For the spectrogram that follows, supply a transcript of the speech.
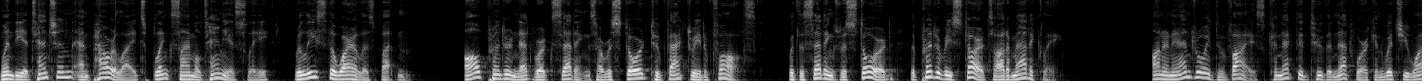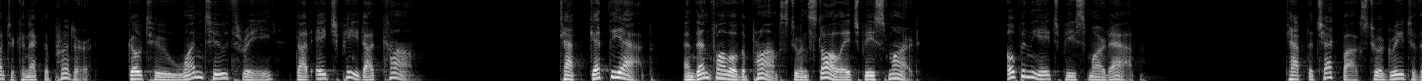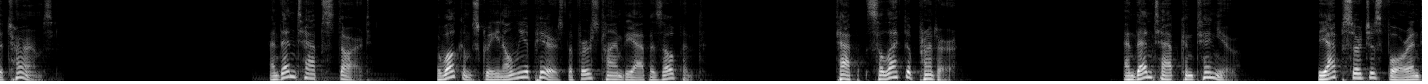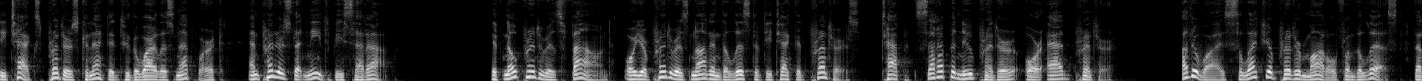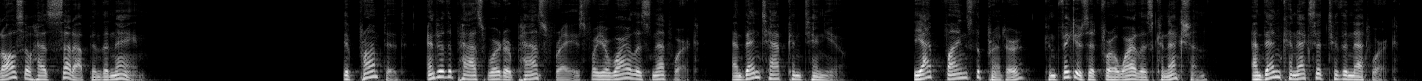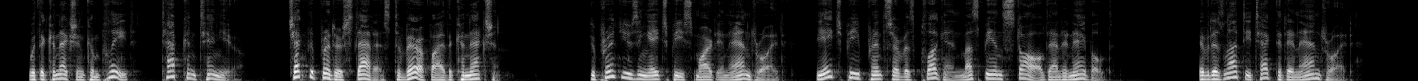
When the attention and power lights blink simultaneously, release the wireless button. All printer network settings are restored to factory defaults. With the settings restored, the printer restarts automatically. On an Android device connected to the network in which you want to connect the printer, go to 123.hp.com. Tap Get the app and then follow the prompts to install HP Smart. Open the HP Smart app. Tap the checkbox to agree to the terms, and then tap Start. The welcome screen only appears the first time the app is opened. Tap Select a printer, and then tap Continue. The app searches for and detects printers connected to the wireless network and printers that need to be set up. If no printer is found, or your printer is not in the list of detected printers, tap Set up a new printer or Add printer. Otherwise, select your printer model from the list that also has Setup in the name. If prompted, enter the password or passphrase for your wireless network, and then tap Continue. The app finds the printer, configures it for a wireless connection, and then connects it to the network. With the connection complete, tap Continue. Check the printer status to verify the connection. To print using HP Smart in Android, the HP Print Service plugin must be installed and enabled. If it is not detected in Android,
